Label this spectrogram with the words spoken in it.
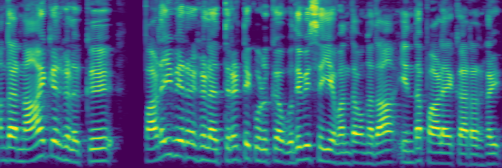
அந்த நாயக்கர்களுக்கு படை வீரர்களை திரட்டி கொடுக்க உதவி செய்ய வந்தவங்க தான் இந்த பாளையக்காரர்கள்.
